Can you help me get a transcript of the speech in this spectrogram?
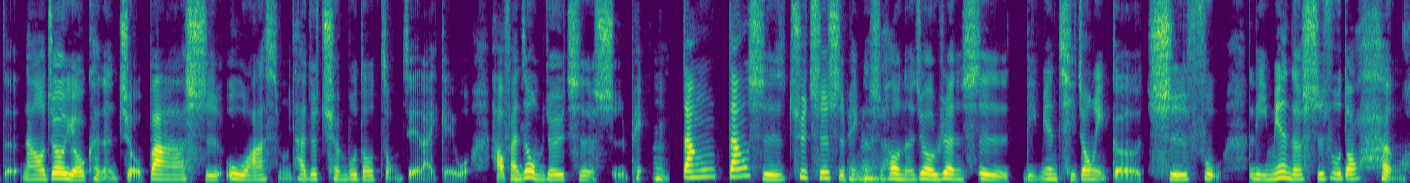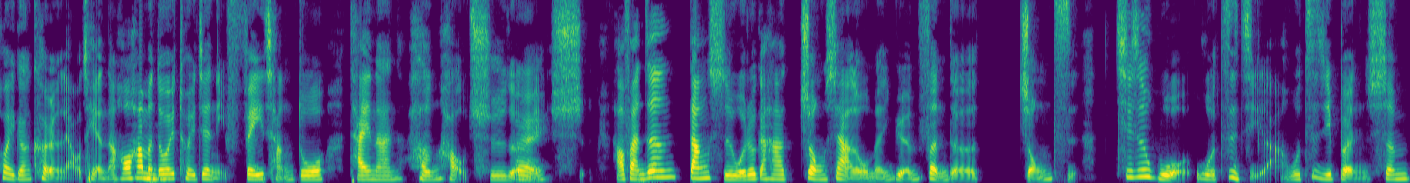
的，然后就有可能酒吧啊、食物啊什么，他就全部都总结来给我。好，反正我们就去吃了食品。嗯，当当时去吃食品的时候呢，就认识里面其中一个师傅，里面的师傅都很会跟客人聊天，然后他们都会推荐你非常多台南很好吃的美食。好，反正当时我就跟他种下了我们缘分的种子。其实我我自己啦，我自己本身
